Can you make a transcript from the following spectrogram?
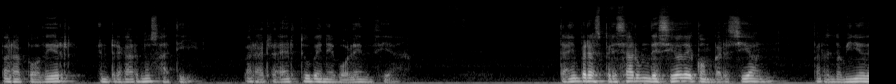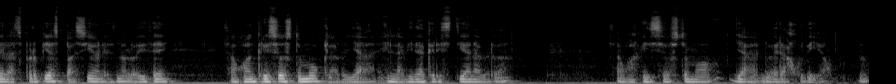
para poder entregarnos a ti, para traer tu benevolencia, también para expresar un deseo de conversión, para el dominio de las propias pasiones, ¿no? Lo dice San Juan Crisóstomo, claro, ya en la vida cristiana, ¿verdad? San Juan Crisóstomo ya no era judío, ¿no?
